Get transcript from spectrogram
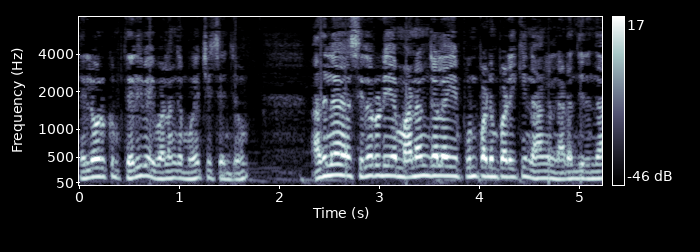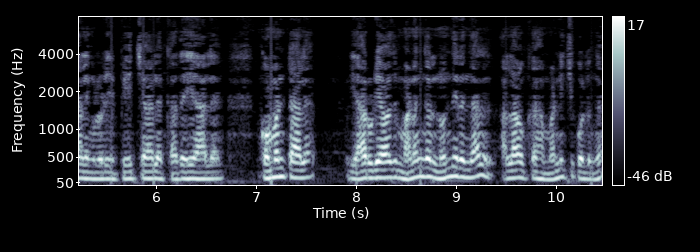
எல்லோருக்கும் தெளிவை வழங்க முயற்சி செஞ்சோம். அதில் சிலருடைய மனங்களை புண்படும்படிக்கு நாங்கள் நடந்திருந்தால் எங்களுடைய பேச்சால் கதையால் கொமெண்டால் யாருடையாவது மனங்கள் நொந்திருந்தால் அல்லாவுக்காக மன்னிச்சு கொள்ளுங்க.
